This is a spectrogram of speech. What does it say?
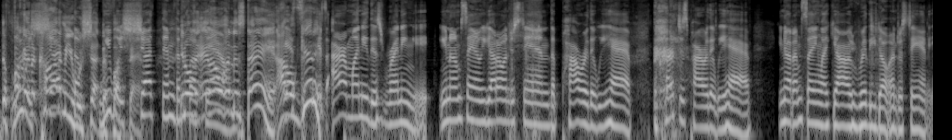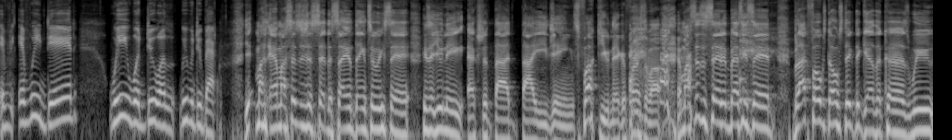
the fucking economy will shut the we fuck would down. shut them the you know fuck saying? And I don't understand. I don't It's- get it. It's our money that's running it. You know what I'm saying? You got to understand the power that we have, the purchase power that we have. You know what I'm saying? Like y'all really don't understand. If if we did, we would do a we would do better. Yeah, my, and my sister just said the same thing too. He said, he said, you need extra thigh thigh jeans. Fuck you, nigga. First of all, and my sister said it best. He said, black folks don't stick together because we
